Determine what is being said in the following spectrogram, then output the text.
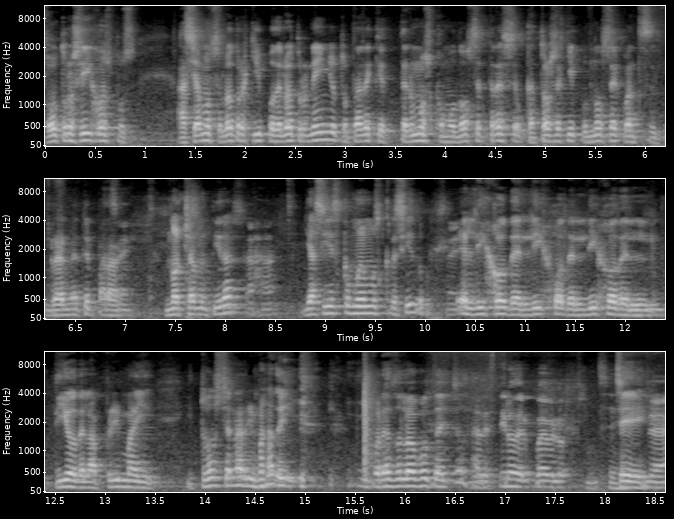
otros hijos, pues hacíamos el otro equipo del otro niño, total de que tenemos como 12, 13 o 14 equipos, no sé cuántos realmente para sí. no echar mentiras. Ajá. Y así es como hemos crecido. Sí. El hijo del hijo del hijo del tío de la prima y, y todos se han arrimado y, y, por eso lo hemos hecho. Al estilo del pueblo. Sí, sí. Yeah.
